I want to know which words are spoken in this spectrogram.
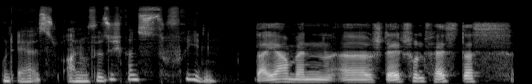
Und er ist an und für sich ganz zufrieden. Naja, man äh, stellt schon fest, dass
